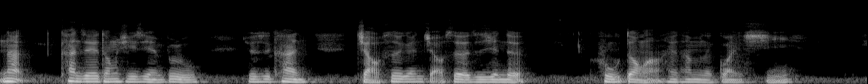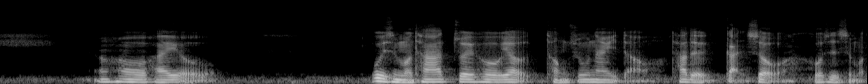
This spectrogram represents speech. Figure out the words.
那看这些东西之前，不如就是看角色跟角色之间的互动啊，还有他们的关系，然后还有为什么他最后要捅出那一刀，他的感受啊，或是什么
